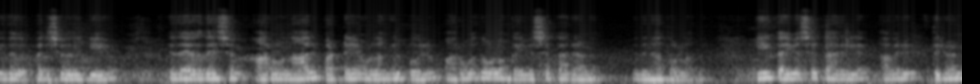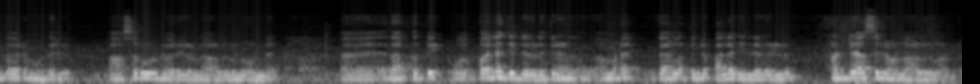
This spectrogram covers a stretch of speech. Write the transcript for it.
ഇത് പരിശോധിക്കുകയും ഇത് ഏകദേശം അറുപത് നാല് പട്ടയം ഉള്ളെങ്കിൽ പോലും അറുപതോളം കൈവശക്കാരാണ് ഇതിനകത്തുള്ളത്. ഈ കൈവശക്കാരിൽ അവർ തിരുവനന്തപുരം മുതൽ കാസർഗോഡ് വരെയുള്ള ആളുകളും ഉണ്ട്. ആഹ് യഥാർത്ഥത്തിൽ പല ജില്ലകളിൽ നമ്മുടെ കേരളത്തിന്റെ പല ജില്ലകളിലും അഡ്രാസിലുമുള്ള ആളുകളുണ്ട്.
